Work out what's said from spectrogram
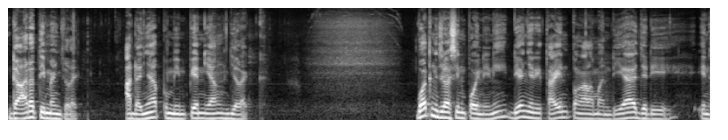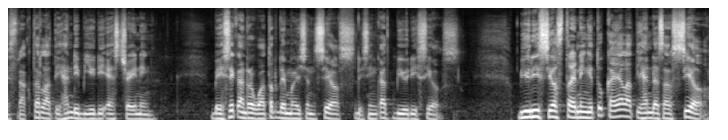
Gak ada tim yang jelek adanya pemimpin yang jelek. Buat ngejelasin poin ini, dia nyeritain pengalaman dia jadi instruktur latihan di BUDS Training. Basic Underwater Demolition SEALs, disingkat BUD SEALs. BUD SEALs Training itu kayak latihan dasar SEAL.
